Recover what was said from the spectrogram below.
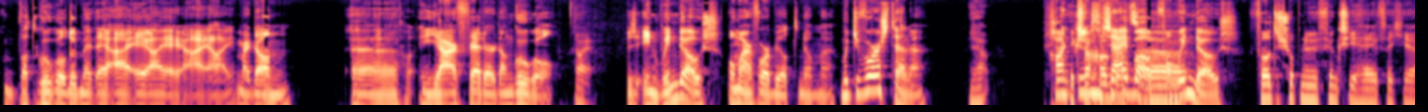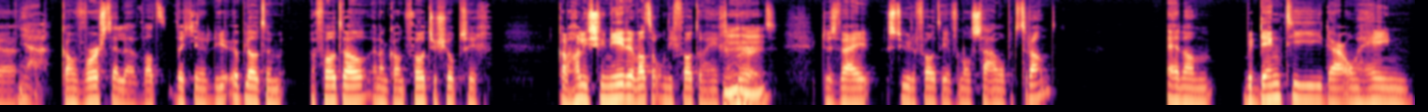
wat Google doet met AI, AI, AI, AI, maar dan eh, een jaar verder dan Google. Oh ja. Dus in Windows, om maar een voorbeeld te noemen. Moet je voorstellen. ja. Gewoon Ik in zag de zijbalk eh, van Windows. Photoshop nu een functie heeft dat je Ja, kan voorstellen wat dat je je uploadt een, een foto en dan kan Photoshop zich kan hallucineren wat er om die foto heen Mhm. gebeurt. Dus wij sturen een foto in van ons samen op het strand en dan bedenkt hij daaromheen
